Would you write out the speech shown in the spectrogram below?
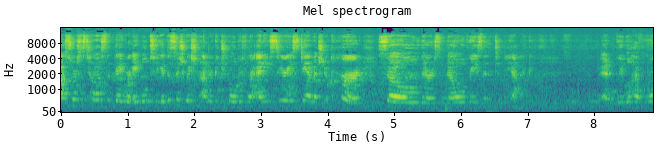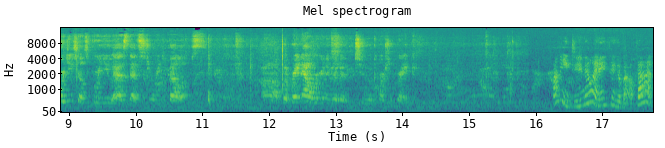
Uh, sources tell us that they were able to get the situation under control before any serious damage occurred, so there's no reason to panic. And we will have more details for you as that story develops. Uh, but right now, we're going to go to, a commercial break. Honey, do you know anything about that?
